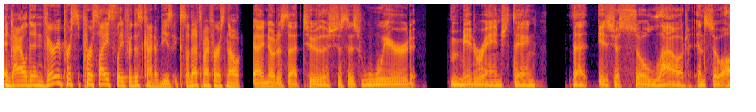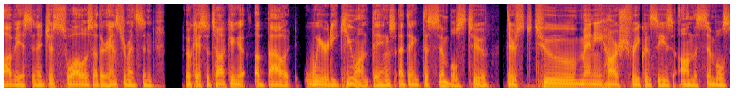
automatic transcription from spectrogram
and dialed in very pre- precisely for this kind of music. So that's my first note. I noticed that too. There's just this weird mid range thing that is just so loud and so obvious, and it just swallows other instruments. And okay, so talking about weird EQ on things, I think the cymbals too. There's too many harsh frequencies on the cymbals,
